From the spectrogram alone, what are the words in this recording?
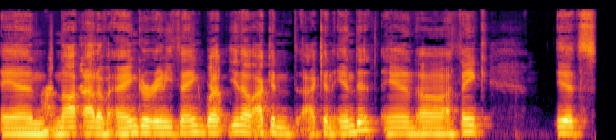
and not out of anger or anything, but you know, I can I can end it. And uh, I think it's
